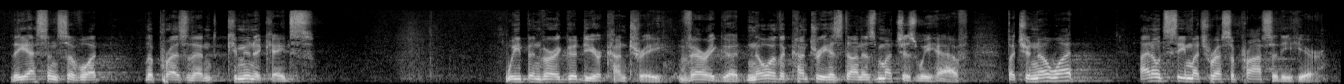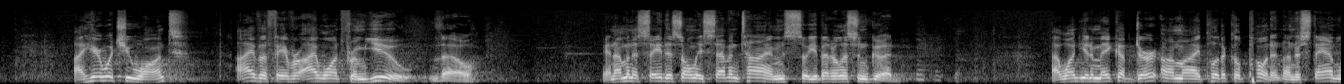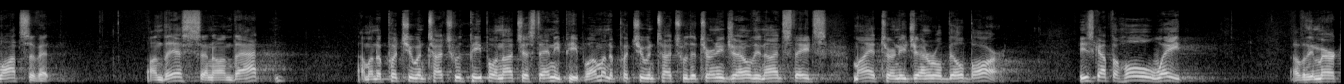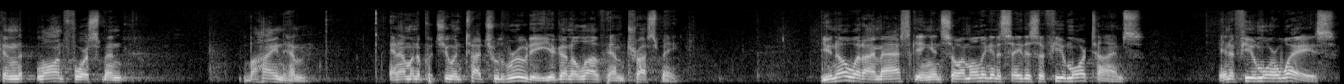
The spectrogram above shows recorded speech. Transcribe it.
the essence of what the president communicates. We've been very good to your country, very good. No other country has done as much as we have. But you know what? I don't see much reciprocity here. I hear what you want. I have a favor I want from you, though. And I'm going to say this only seven times, so you better listen good. I want you to make up dirt on my political opponent, understand lots of it. On this and on that. I'm going to put you in touch with people, not just any people. I'm going to put you in touch with Attorney General of the United States, my Attorney General, Bill Barr. He's got the whole weight of the American law enforcement behind him. And I'm going to put you in touch with Rudy. You're going to love him, trust me. You know what I'm asking, and so I'm only going to say this a few more times, in a few more ways.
